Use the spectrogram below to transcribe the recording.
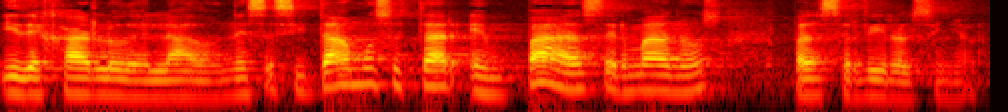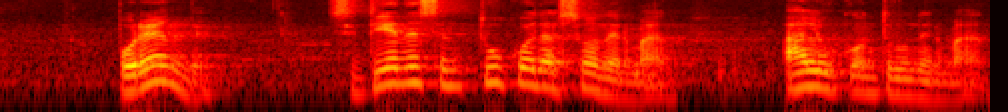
y dejarlo de lado. Necesitamos estar en paz, hermanos, para servir al Señor. Por ende, si tienes en tu corazón, hermano, algo contra un hermano,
